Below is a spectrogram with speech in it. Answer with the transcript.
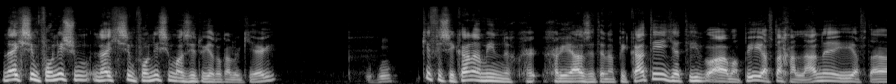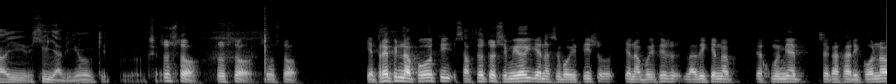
Να έχει συμφωνήσει, να έχει συμφωνήσει μαζί του για το καλοκαιρι Και φυσικά να μην χρ- χρειάζεται να πει κάτι, γιατί άμα πει αυτά χαλάνε ή αυτά χίλια δυο. Και, ξέρω. Σωστό, σωστό, σωστό. Και πρέπει να πω ότι σε αυτό το σημείο για να σε βοηθήσω και να βοηθήσω, δηλαδή και να έχουμε μια ξεκάθαρη εικόνα,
